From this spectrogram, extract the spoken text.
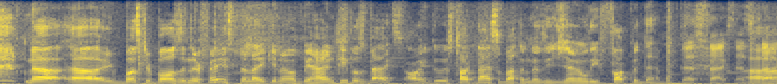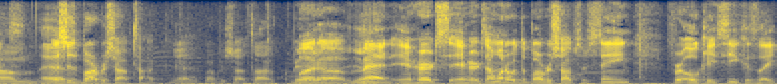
Nah, uh, you bust your balls in their face, but like, you know, behind people's backs, all you do is talk nice about them because you generally fuck with them. That's facts. That's um, facts. That's just barbershop talk. Yeah, barbershop talk. But uh, yeah. man, it hurts. It hurts. I wonder what the barbershops are saying for OKC because like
